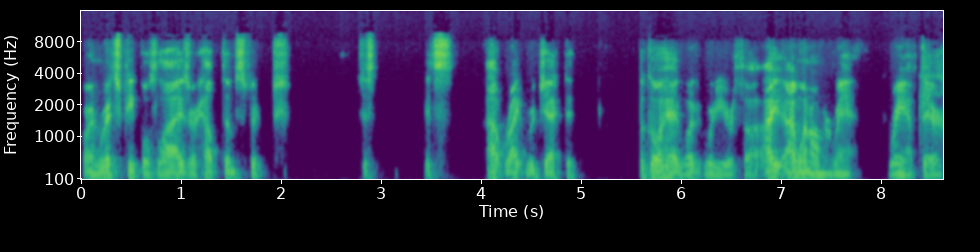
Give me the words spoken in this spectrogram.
or enrich people's lives or help them. Just it's outright rejected. But go ahead. What, what are your thoughts? I, I went on a rant rant there,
